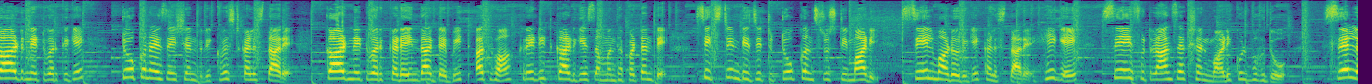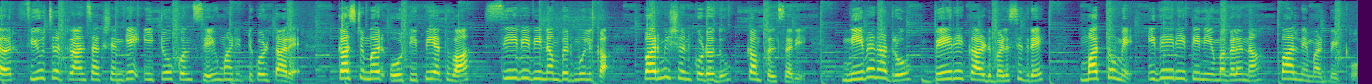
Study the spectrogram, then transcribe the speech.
ಕಾರ್ಡ್ ನೆಟ್ವರ್ಕ್ಗೆ ಟೋಕನೈಸೇಷನ್ ರಿಕ್ವೆಸ್ಟ್ ಕಳಿಸ್ತಾರೆ. ಕಾರ್ಡ್ ನೆಟ್ವರ್ಕ್ ಕಡೆಯಿಂದ ಡೆಬಿಟ್ ಅಥವಾ ಕ್ರೆಡಿಟ್ ಕಾರ್ಡ್ಗೆ ಸಂಬಂಧಪಟ್ಟಂತೆ ಸಿಕ್ಸ್ಟೀನ್ ಡಿಜಿಟ್ ಟೋಕನ್ ಸೃಷ್ಟಿ ಮಾಡಿ ಸೇಲ್ ಮಾಡೋರಿಗೆ ಕಳಿಸ್ತಾರೆ. ಹೀಗೆ ಸೇಫ್ ಟ್ರಾನ್ಸಾಕ್ಷನ್ ಮಾಡಿಕೊಳ್ಳಬಹುದು ಸೆಲ್ಲರ್ ಫ್ಯೂಚರ್ ಟ್ರಾನ್ಸಾಕ್ಷನ್ಗೆ ಈ ಟೋಕನ್ ಸೇವ್ ಮಾಡಿಟ್ಟುಕೊಳ್ತಾರೆ. ಕಸ್ಟಮರ್ ಒಟಿಪಿ ಅಥವಾ ಸಿವಿವಿ ನಂಬರ್ ಮೂಲಕ ಪರ್ಮಿಷನ್ ಕೊಡೋದು ಕಂಪಲ್ಸರಿ. ನೀವೇನಾದರೂ ಬೇರೆ ಕಾರ್ಡ್ ಬಳಸಿದ್ರೆ ಮತ್ತೊಮ್ಮೆ ಇದೇ ರೀತಿ ನಿಯಮಗಳನ್ನು ಪಾಲನೆ ಮಾಡಬೇಕು.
